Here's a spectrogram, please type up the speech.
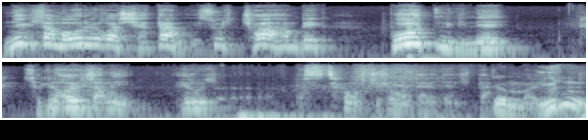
Нэг лам өөрийгөө шатаана эсвэл чоо хамбыг бөөднө гинэ. Энэ хоёр ламын хэрүүл бас цахим орчин шууган тариад байна л да. Гэм ер нь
